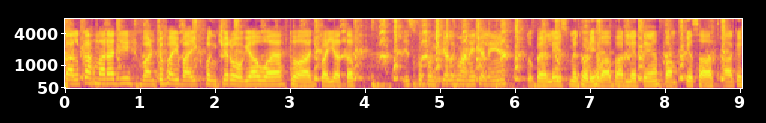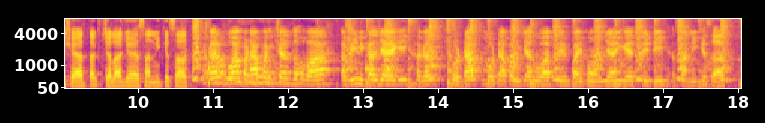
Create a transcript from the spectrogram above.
कल का हमारा G one two five bike puncture हो गया हुआ है तो आज भाई आतफ इसको पंक्चर लगवाने चले हैं। तो पहले इसमें थोड़ी हवा भर लेते हैं पंप के साथ आके शहर तक चला जाए आसानी के साथ। अगर हुआ बड़ा पंक्चर तो हवा अभी निकल जाएगी, अगर छोटा मोटा पंक्चर हुआ फिर भाई पहुँच जाएँगे सिटी आसानी के साथ।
